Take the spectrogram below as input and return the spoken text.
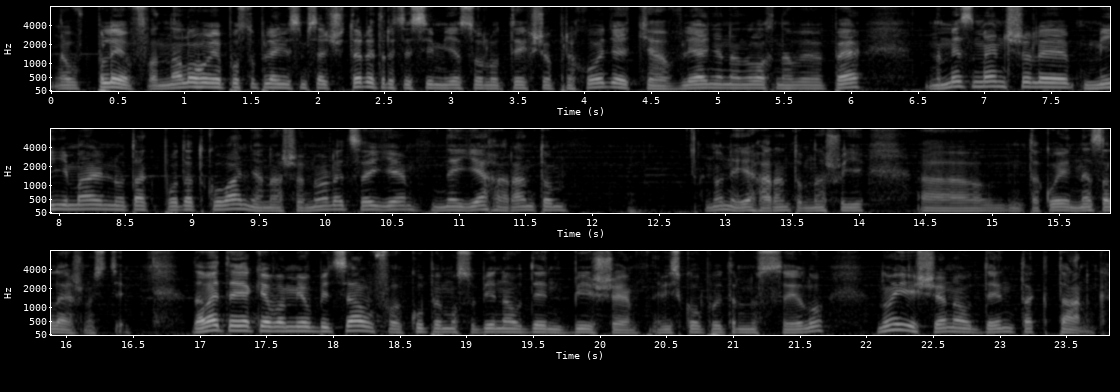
Вплив. Налогове поступлення 84, 37 є соло тих, що приходять. Влияння на налог на ВВП. Ми зменшили мінімально так податкування наше, ну але це є, не є гарантом. Ну, не є гарантом нашої а, такої незалежності. Давайте, як я вам і обіцяв, купимо собі на один більше військово-повітряну силу, ну і ще на один так танк.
